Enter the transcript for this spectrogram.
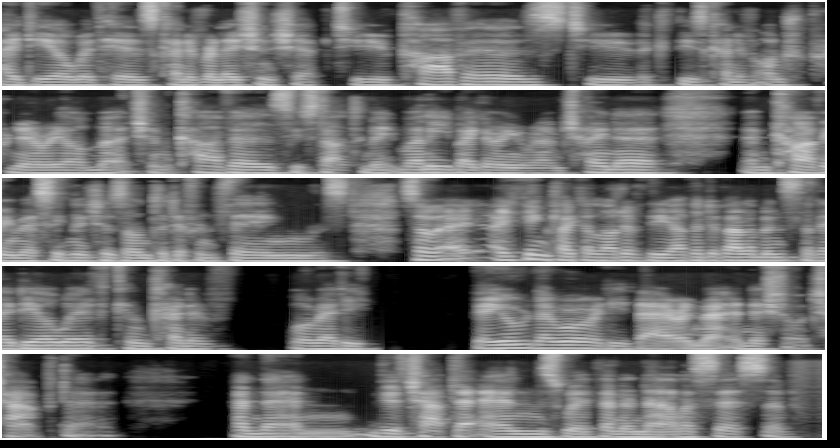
I deal with his kind of relationship to carvers, to the, these kind of entrepreneurial merchant carvers who start to make money by going around China and carving their signatures onto different things. So I, I think like a lot of the other developments that I deal with can kind of already they they're already there in that initial chapter. And then the chapter ends with an analysis of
